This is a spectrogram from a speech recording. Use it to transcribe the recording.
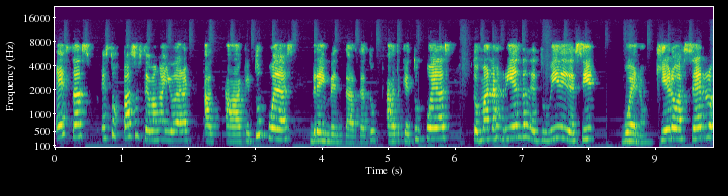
estas, estos pasos te van a ayudar a, que tú puedas reinventarte, a, a que tú puedas tomar las riendas de tu vida y decir, bueno, quiero hacerlo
